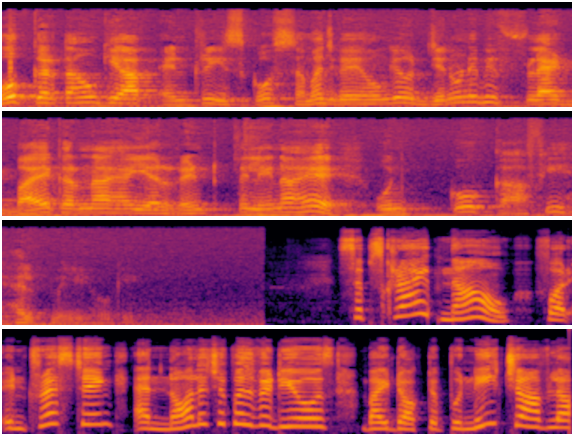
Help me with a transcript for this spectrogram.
होप करता हूँ कि आप एंट्रीज को समझ गए होंगे और जिन्होंने भी फ्लैट बाय करना है या रेंट पे लेना है, उनको काफ़ी हेल्प मिली होगी। Subscribe now for interesting and knowledgeable videos by Dr. Puneet Chawla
